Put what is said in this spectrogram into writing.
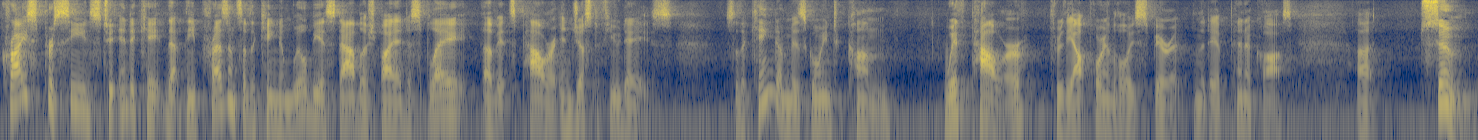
Christ proceeds to indicate that the presence of the kingdom will be established by a display of its power in just a few days. So the kingdom is going to come with power through the outpouring of the Holy Spirit on the day of Pentecost uh, soon.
